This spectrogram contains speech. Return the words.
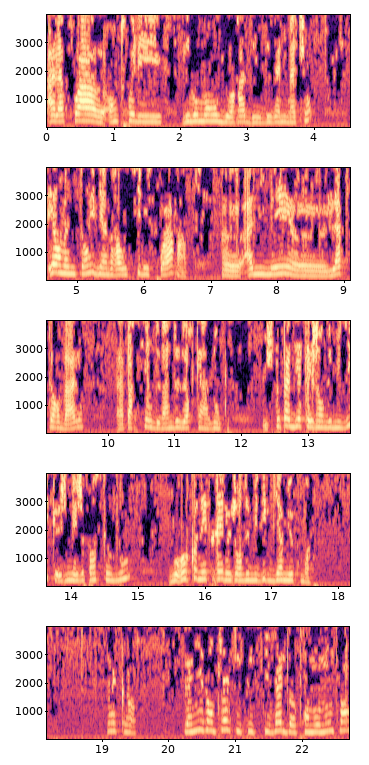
à la fois entre les, moments où il y aura des, des, animations, et en même temps, il viendra aussi les soirs animer euh, l'afterball à partir de 22h15. Donc, je ne peux pas dire quel genre de musique, mais je pense que vous, vous reconnaîtrez le genre de musique bien mieux que moi. D'accord. La mise en place du festival doit prendre longtemps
